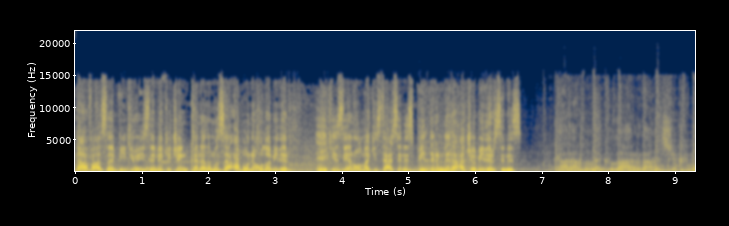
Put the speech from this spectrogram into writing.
Daha fazla video izlemek için kanalımıza abone olabilir. İlk izleyen olmak isterseniz bildirimleri açabilirsiniz. Karanlıklardan çıkmalı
